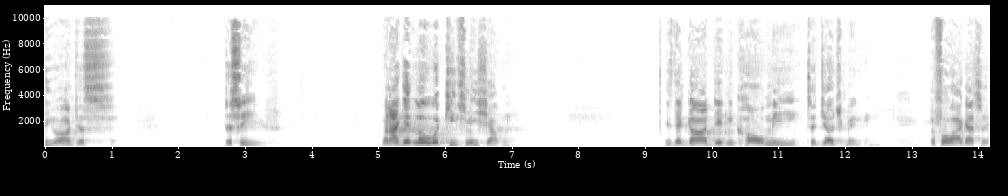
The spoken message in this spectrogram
People are just deceived. When I get low, what keeps me shouting is that God didn't call me to judgment before I got saved.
